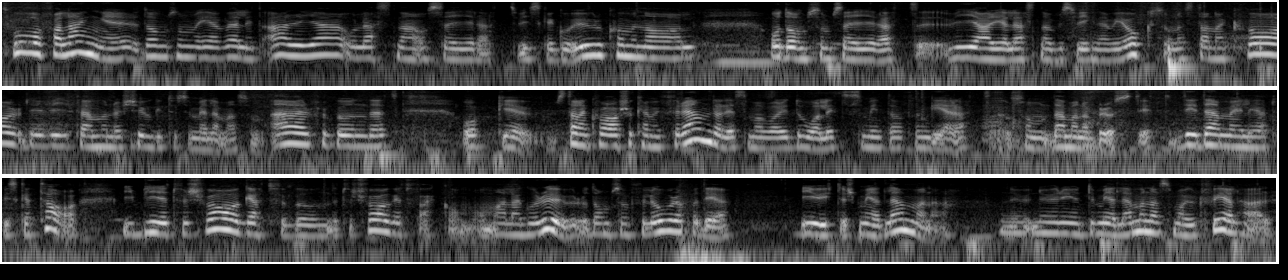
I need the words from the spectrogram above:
två falanger. De som är väldigt arga och ledsna och säger att vi ska gå ur Kommunal. Och de som säger att vi är arga, ledsna och besvikna vi också. Men stanna kvar. Det är vi 520 000 medlemmar som är förbundet. Och eh, stanna kvar så kan vi förändra det som har varit dåligt, som inte har fungerat, eh, som, där man har brustit. Det är den möjlighet vi ska ta. Vi blir ett försvagat förbund, ett försvagat fack om, om alla går ur. Och de som förlorar på det är ju ytterst medlemmarna. Nu, nu är det ju inte medlemmarna som har gjort fel här,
